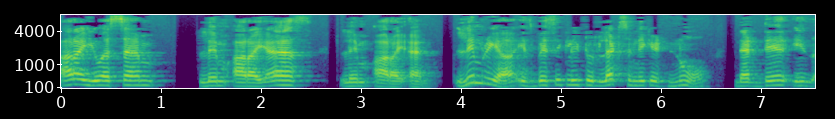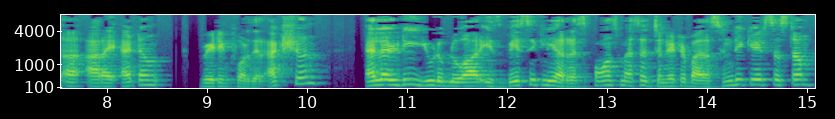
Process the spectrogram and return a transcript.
RIUSM, LIM-RIS, LIM-RIN. Limria is basically to let syndicate know that there is a RI atom waiting for their action. LLD UWR is basically a response message generated by the syndicate system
